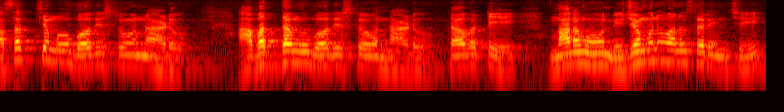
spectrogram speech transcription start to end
అసత్యము బోధిస్తూ ఉన్నాడు. అబద్ధము బోధిస్తూ ఉన్నాడు. కాబట్టి మనము నిజమును అనుసరించి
